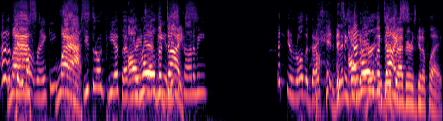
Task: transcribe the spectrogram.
I don't last, care about rankings. Last. You throwing PFF I'll roll the dice. economy. you roll the dice. Oh, this I'll roll the dice. Bradbury's gonna play.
